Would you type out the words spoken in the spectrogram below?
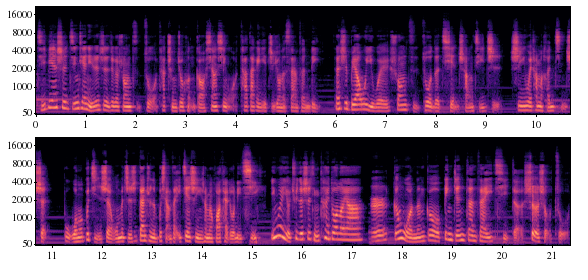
即便是今天你认识的这个双子座，他成就很高，相信我，他大概也只用了三分力。但是不要误以为双子座的浅尝即止是因为他们很谨慎，不，我们不谨慎，我们只是单纯的不想在一件事情上面花太多力气，因为有趣的事情太多了呀。而跟我能够并肩站在一起的射手座。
